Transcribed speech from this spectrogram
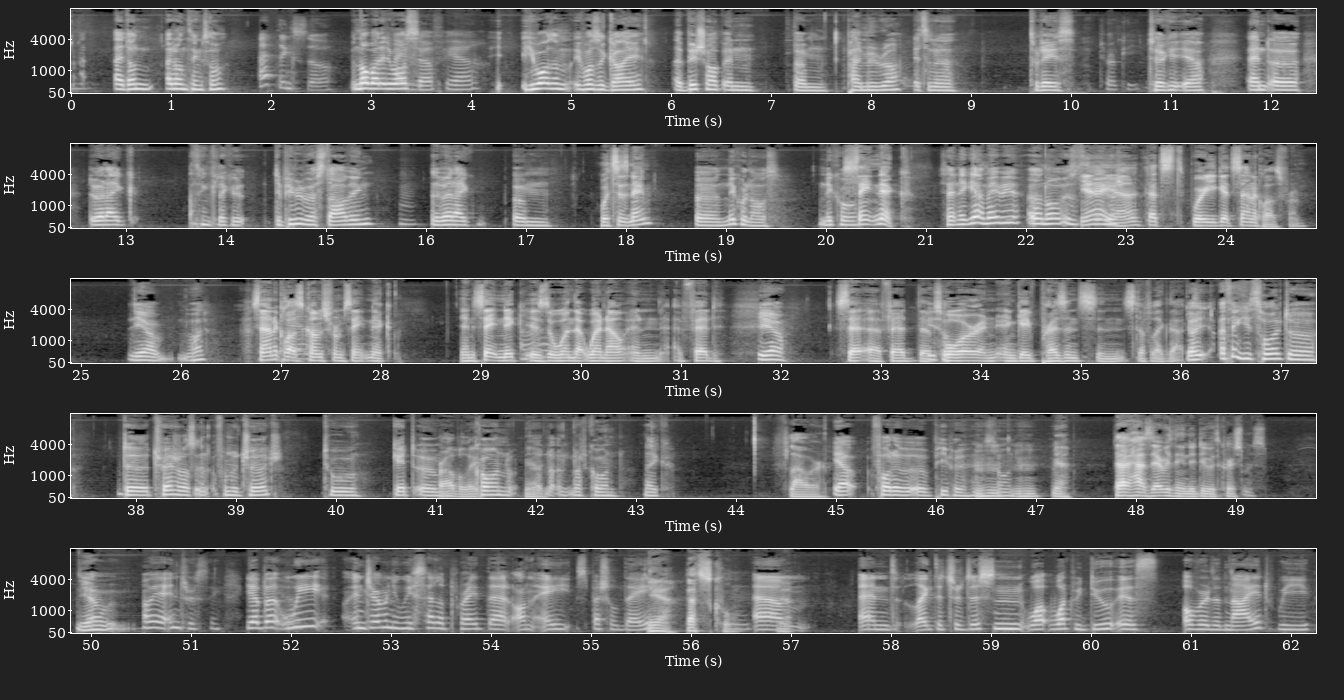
I don't. I don't think so. I think so. No, but it was. Kind of, yeah. He, he was a he was a guy, a bishop in um, Palmyra. It's in a today's Turkey. Turkey, yeah. And uh, they were like, I think like uh, the people were starving, and they were like, um, What's his name? uh, Nikolaus, Nico, Saint Nick. Saint Nick. Yeah, maybe I don't know. Is Yeah, English? yeah. That's where you get Santa Claus from. yeah. What? Santa Claus Yeah. comes from Saint Nick, and Saint Nick is the one that went out and fed Yeah, set, uh, fed the He's a- poor and, and gave presents and stuff like that. yeah. I think he sold the the treasures in, from the church to get um, Probably. corn. Yeah. Uh, not, not corn. Like Flour. yeah, for the uh, people and so on. Mhm, Yeah. That has everything to do with Christmas. Yeah, Oh yeah, interesting. Yeah, but we in Germany we celebrate that on a special day. Yeah, that's cool. Um, and like the tradition, what what we do is over the night we,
